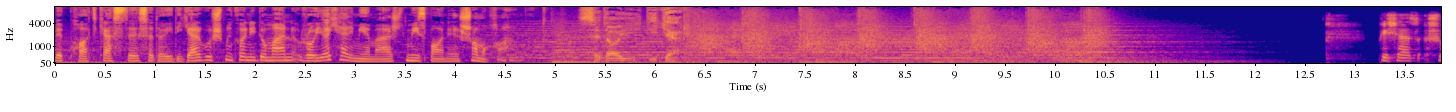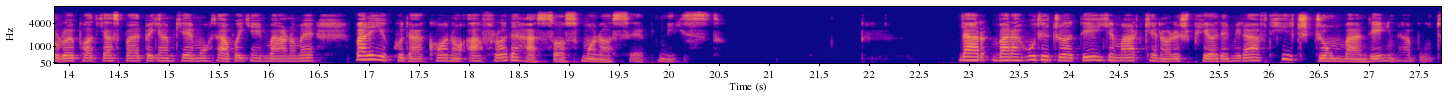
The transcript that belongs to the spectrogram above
به پادکست صدای دیگر گوش می‌کنید و من رویا کریمی مجد میزبان شما خواهم بود. صدایی دیگر. پیش از شروع پادکست باید بگم که محتوای این برنامه برای کودکان و افراد حساس مناسب نیست. در برهوت جاده که مرد کنارش پیاده می‌رفت هیچ جنبنده ای نبود.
